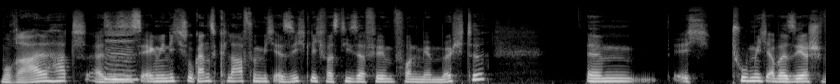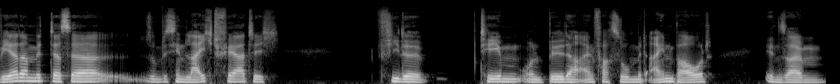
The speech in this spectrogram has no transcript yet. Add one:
Moral hat? Also hm. es ist irgendwie nicht so ganz klar für mich ersichtlich, was dieser Film von mir möchte. Ähm, ich tue mich aber sehr schwer damit, dass er so ein bisschen leichtfertig viele Themen und Bilder einfach so mit einbaut in seinem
